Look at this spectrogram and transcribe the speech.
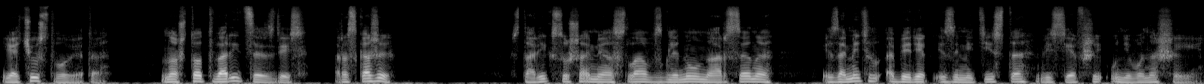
«Я чувствую это. Но что творится здесь? Расскажи». Старик с ушами осла взглянул на Арсена и заметил оберег из аметиста, висевший у него на шее.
